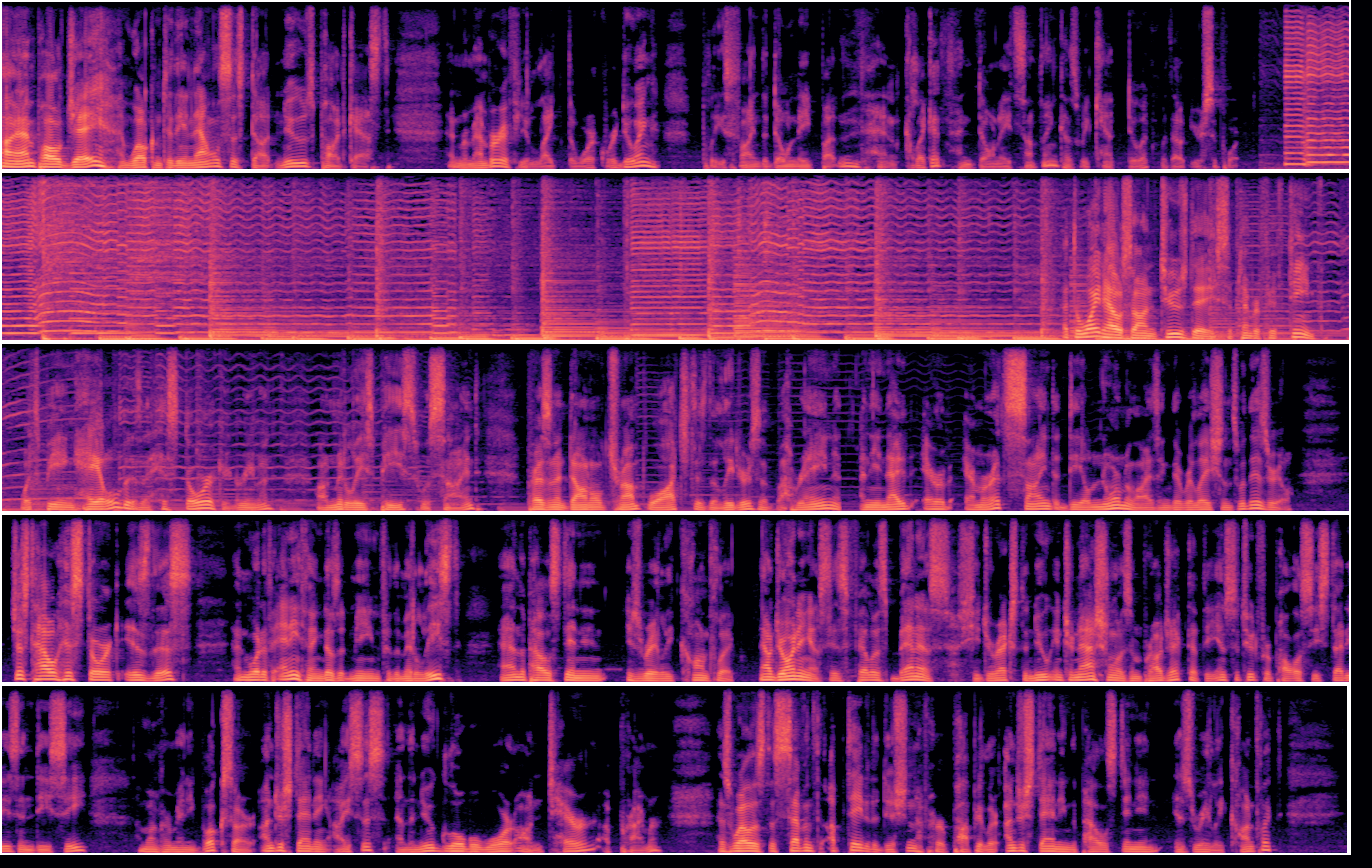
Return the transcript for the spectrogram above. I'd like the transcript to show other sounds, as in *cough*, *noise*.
Hi, I'm Paul Jay, and welcome to the Analysis.news podcast. And remember, if you like the work we're doing, please find the donate button and click it and donate something because we can't do it without your support. At the White House on Tuesday, September 15th, what's being hailed as a historic agreement on Middle East peace was signed. President Donald Trump watched as the leaders of Bahrain and the United Arab Emirates signed a deal normalizing their relations with Israel. Just how historic is this, and what, if anything, does it mean for the Middle East and the Palestinian Israeli conflict? Now, joining us is Phyllis Bennis. She directs the New Internationalism Project at the Institute for Policy Studies in DC. Among her many books are Understanding ISIS and the New Global War on Terror, a primer, as well as the seventh updated edition of her popular Understanding the Palestinian Israeli Conflict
